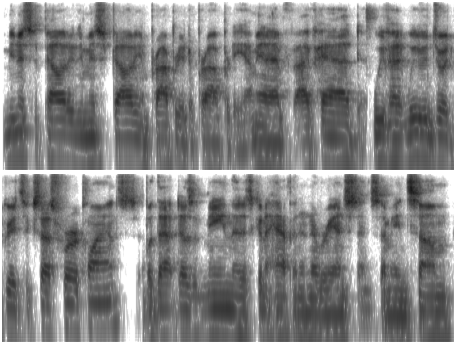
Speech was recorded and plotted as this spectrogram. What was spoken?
municipality to municipality and property to property. I mean, I've I've had we've had we've enjoyed great success for our clients, but that doesn't mean that it's going to happen in every instance. I mean, some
